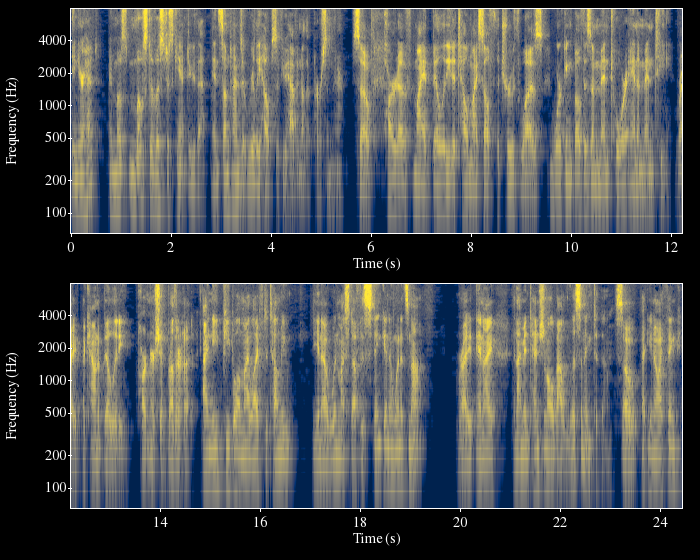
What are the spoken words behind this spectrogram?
in your head. And most most of us just can't do that. And sometimes it really helps if you have another person there. So part of my ability to tell myself the truth was working both as a mentor and a mentee, right? Accountability, partnership, brotherhood. I need people in my life to tell me, you know, when my stuff is stinking and when it's not, right? And I and I'm intentional about listening to them. So, you know, I think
